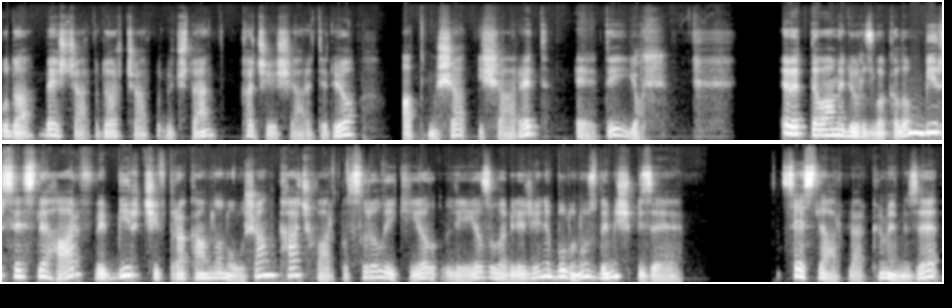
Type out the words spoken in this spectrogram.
Bu da 5 çarpı 4 çarpı 3'ten kaçı işaret ediyor? 60'a işaret ediyor. Evet devam ediyoruz bakalım. Bir sesli harf ve bir çift rakamdan oluşan kaç farklı sıralı ikili yazılabileceğini bulunuz demiş bize. Sesli harfler kümemize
